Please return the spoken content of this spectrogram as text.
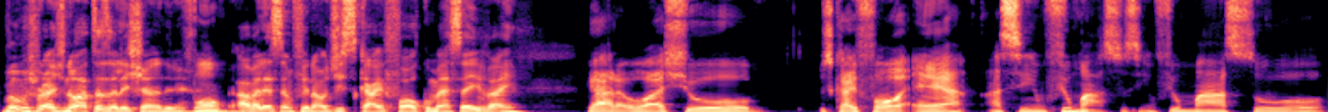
Vamos pras notas, Alexandre? Vamos. Avaliação final de Skyfall, começa aí, vai. Cara, eu acho. Skyfall é, assim, um filmaço, assim. Um filmaço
